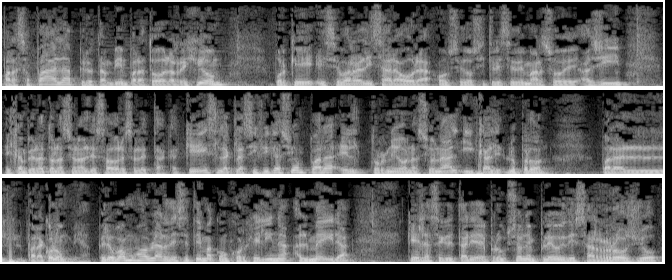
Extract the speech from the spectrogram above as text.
para Zapala, pero también para toda la región, porque eh, se va a realizar ahora, 11, 2 y 13 de marzo, eh, allí, el Campeonato Nacional de Asadores en la Estaca, que es la clasificación para el torneo nacional y, no, perdón, para, el, para Colombia. Pero vamos a hablar de ese tema con Jorgelina Almeida, que es la secretaria de Producción, Empleo y Desarrollo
